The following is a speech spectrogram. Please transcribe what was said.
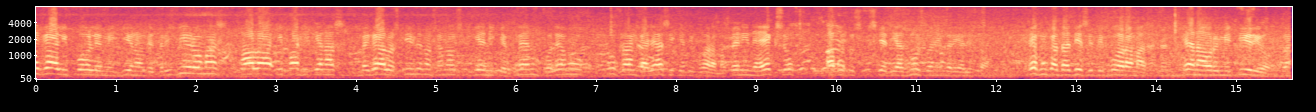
μεγάλοι πόλεμοι γίνονται τριγύρω μας, αλλά υπάρχει και ένας μεγάλος κίνδυνος ενός γενικευμένου πολέμου που θα αγκαλιάσει και τη χώρα μας. Δεν είναι έξω από τους σχεδιασμούς των υπεριαλιστών. Έχουν καταντήσει τη χώρα μας ένα ορμητήριο των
